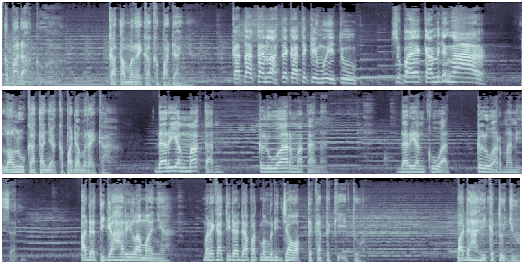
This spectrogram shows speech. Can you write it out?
kepadaku. Kata mereka kepadanya. Katakanlah teka-tekimu itu, supaya kami dengar. Lalu katanya kepada mereka, Dari yang makan, keluar makanan. Dari yang kuat, keluar manisan. Ada tiga hari lamanya, mereka tidak dapat memberi jawab teka-teki itu. Pada hari ketujuh,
